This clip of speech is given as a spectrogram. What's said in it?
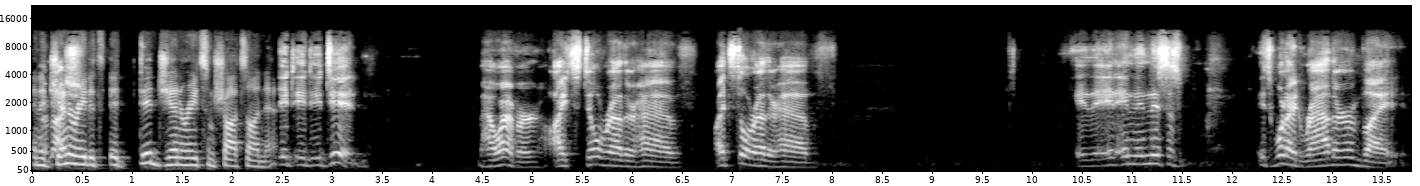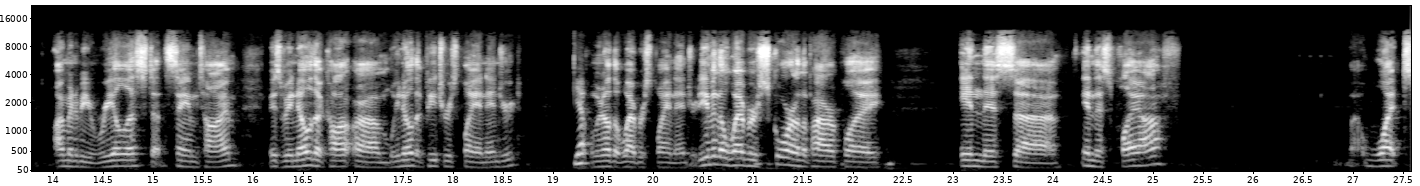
And it I'm su- generated, it did generate some shots on net. It, it, it did. However, I still rather have. I'd still rather have. And, and, and this is, it's what I'd rather, but I'm going to be realist at the same time. Is we know that um, we know that Petry's playing injured. Yep. We know that Weber's playing injured. Even though Weber scored on the power play in this uh, in this playoff, what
